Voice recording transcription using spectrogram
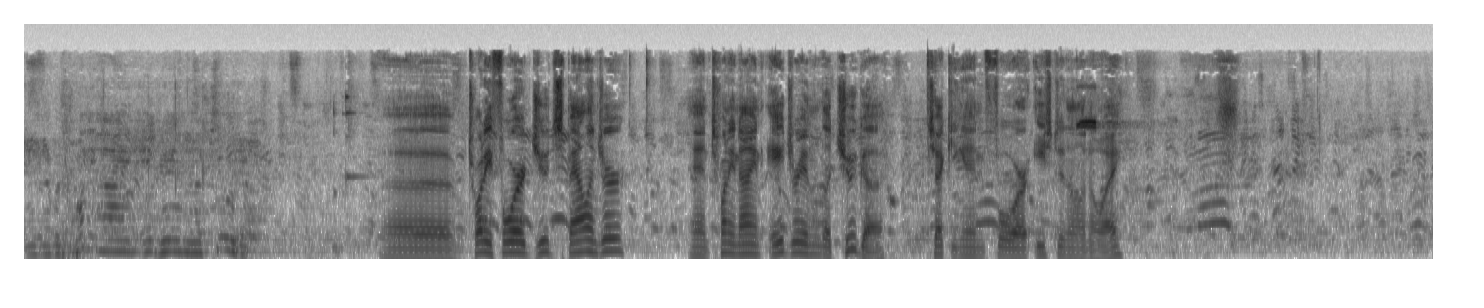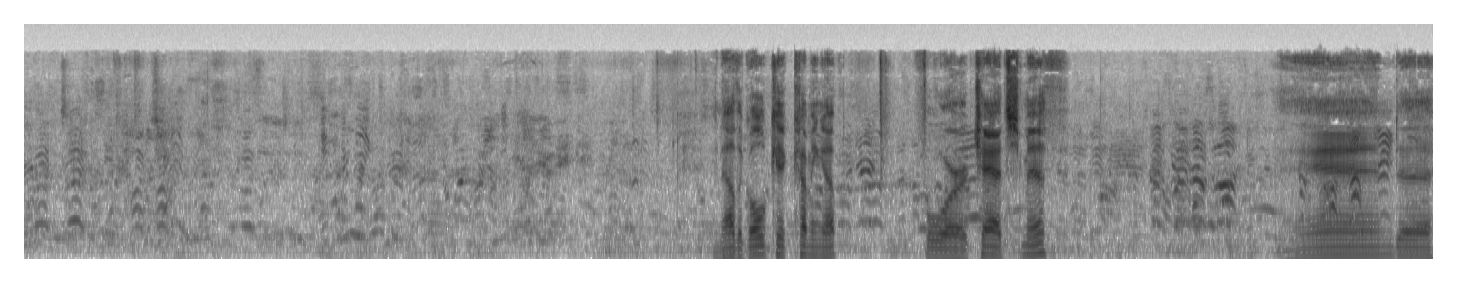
and number 29, Adrian Lachuga. Uh, 24, Jude Spallinger, and 29, Adrian Lachuga, checking in for Eastern Illinois. And now the goal kick coming up for Chad Smith. And uh,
